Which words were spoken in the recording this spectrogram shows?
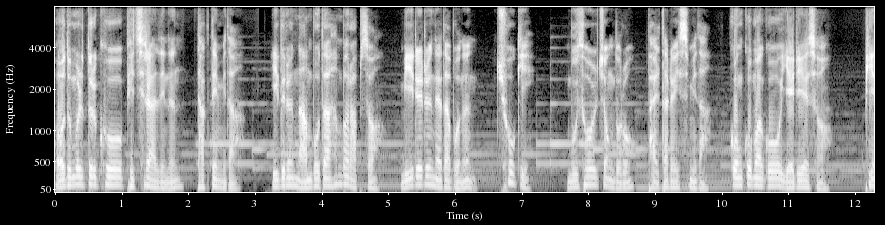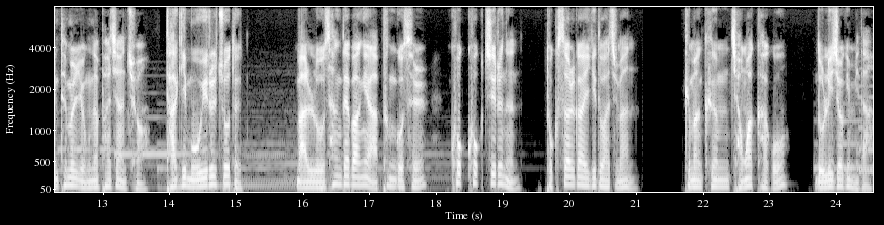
어둠을 뚫고 빛을 알리는 닭띠입니다. 이들은 남보다 한 발 앞서 미래를 내다보는 촉이 무서울 정도로 발달해 있습니다. 꼼꼼하고 예리해서 빈틈을 용납하지 않죠. 닭이 모이를 쪼듯 말로 상대방의 아픈 곳을 콕콕 찌르는 독설가이기도 하지만 그만큼 정확하고 논리적입니다.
